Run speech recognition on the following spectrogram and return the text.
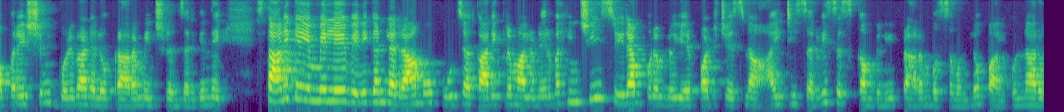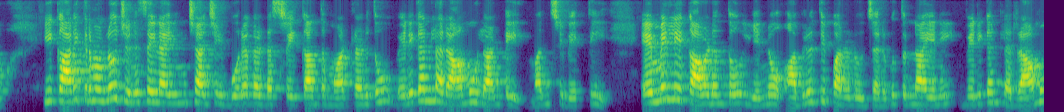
ఆపరేషన్ గుడివాడలో ప్రారంభించడం జరిగింది. స్థానిక ఎమ్మెల్యే వెనిగండ్ల రాము పూజా కార్యక్రమాలు నిర్వహించి శ్రీరాంపురంలో ఏర్పాటు చేసిన ఐటీ సర్వీసెస్ కంపెనీ ప్రారంభోత్సవంలో పాల్గొన్నారు. ఈ కార్యక్రమంలో జనసేన ఇన్ఛార్జి బూరగడ్డ శ్రీకాంత్ మాట్లాడుతూ వెనిగండ్ల రాము లాంటి మంచి వ్యక్తి ఎమ్మెల్యే కావడంతో ఎన్నో అభివృద్ధి పనులు జరుగుతున్నాయని వెనిగండ్ల రాము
